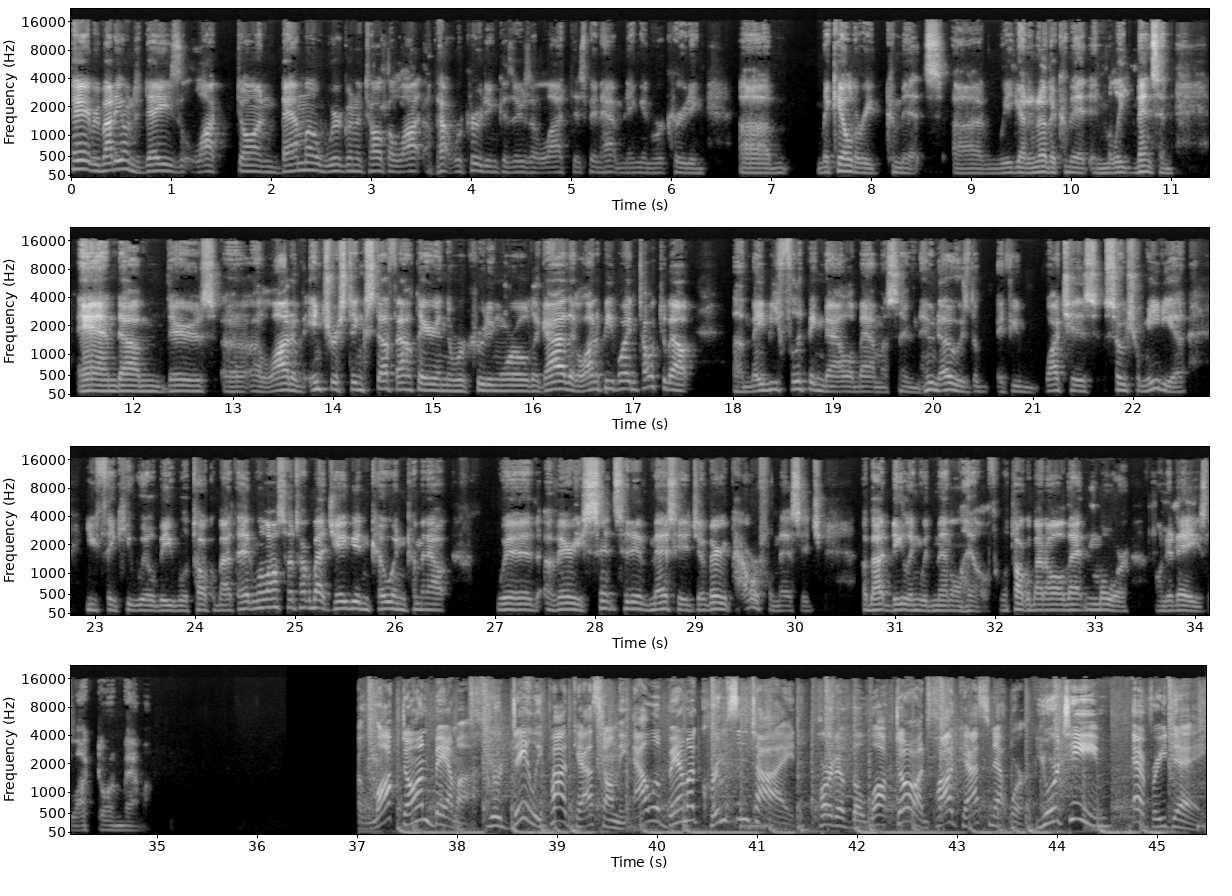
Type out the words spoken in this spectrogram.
Hey, everybody. On today's Locked On Bama, we're going to talk a lot about recruiting because there's a lot that's been happening in recruiting. Um, commits. Uh, we got another commit in Malik Benson. And um, there's a, a, lot of interesting stuff out there in the recruiting world. A guy that a lot of people hadn't talked about, uh, maybe flipping to Alabama soon. Who knows? The, if you watch his social media, you think he will be. We'll talk about that. And we'll also talk about Javion Cohen coming out with a very sensitive message, a very powerful message about dealing with mental health. We'll talk about all that and more on today's Locked On Bama. Locked On Bama, your daily podcast on the Alabama Crimson Tide, part of the Locked On Podcast Network. Your team every day.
